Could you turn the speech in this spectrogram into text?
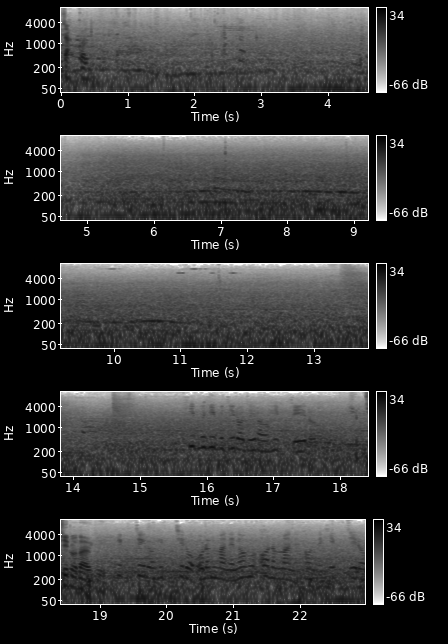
주작꾼. 히브 히브 지로 지로 힙지로 힙지로다 여기. 힙지로 힙지로 오랜만에 너무 오랜만에 오네 힙지로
